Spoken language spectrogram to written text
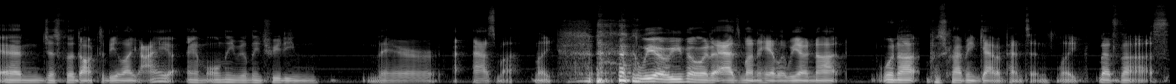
and just for the doctor to be like, I am only really treating their asthma. Like we are refilling an asthma inhaler. We are not. We're not prescribing gabapentin. Like that's not us.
